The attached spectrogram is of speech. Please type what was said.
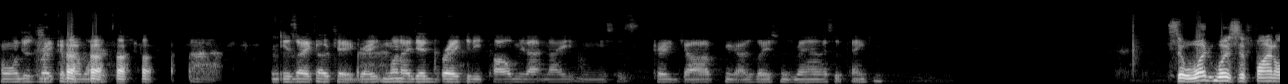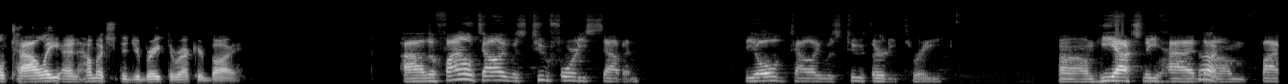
I won't just break it by one. and he's like, okay, great. And when I did break it, he called me that night and he says, great job. Congratulations, man. I said, thank you. So, what was the final tally and how much did you break the record by? Uh, the final tally was 247. The old tally was 233. Um, he actually had um, five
